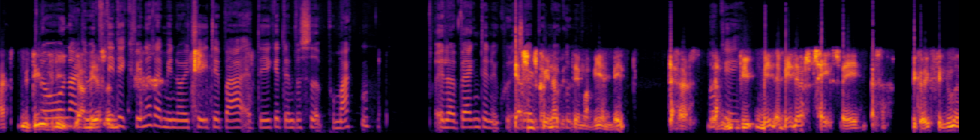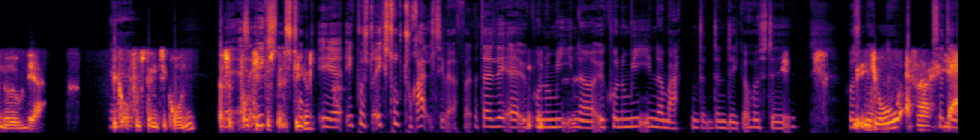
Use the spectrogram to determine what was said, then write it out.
lagt. Men det er jo Nå, fordi, nej, jeg det er er jo mere ikke, fordi sådan... det er kvinder, der er minoritet. Det er bare, at det ikke er dem, der sidder på magten. Eller hverken den øko... Jeg synes, kvinder bestemmer mere end mænd. Altså, Okay. okay. vi, mænd, er- mænd er jo totalt svage. Altså, vi kan jo ikke finde ud af noget uden jer. Ja. Det går fuldstændig til grunden. Altså, Men, sådan statistikker. struk- ja, ikke, på, stru- ikke strukturelt i hvert fald. Der er økonomien og økonomien og magten, den, den ligger hos det. Hos mændene. Jo, altså, Så det, ja, jo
